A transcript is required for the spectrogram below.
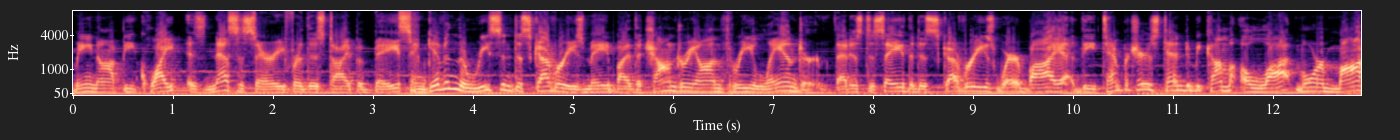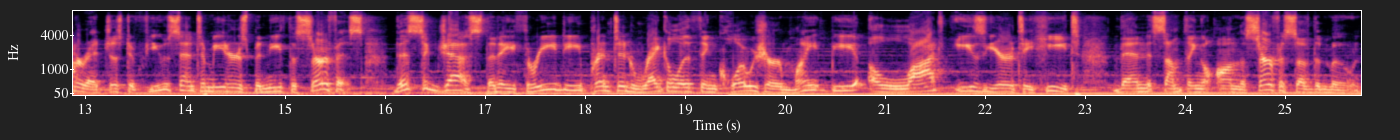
may not be quite as necessary for this type of base, and given the recent discoveries made by the Chandrayaan 3 lander, that is to say, the discoveries whereby the temperatures tend to become a lot more moderate, just a few centimeters beneath the surface, this suggests that a 3D printed regolith enclosure might be a lot easier to heat than something on the surface of the moon.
